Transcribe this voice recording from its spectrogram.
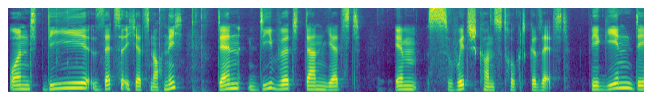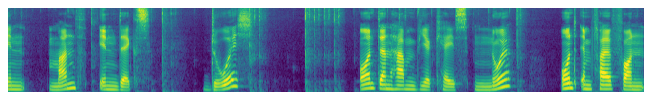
und die setze ich jetzt noch nicht, denn die wird dann jetzt im Switch-Konstrukt gesetzt. Wir gehen den Month Index durch und dann haben wir Case 0 und im Fall von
